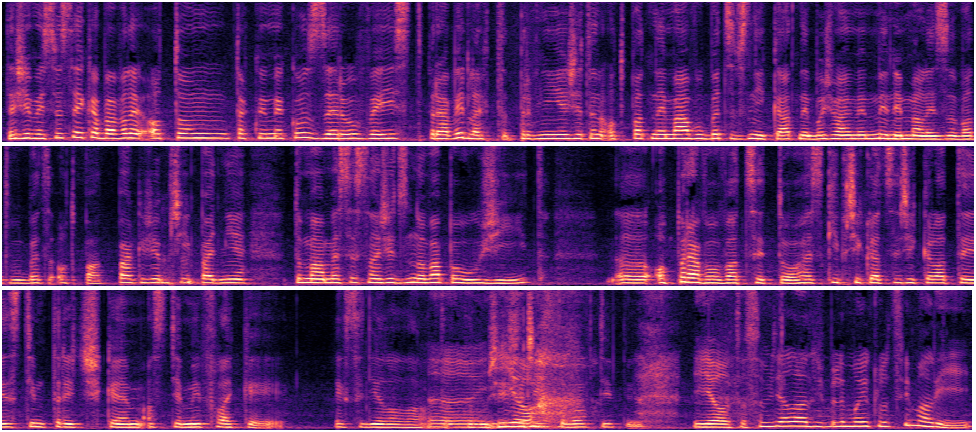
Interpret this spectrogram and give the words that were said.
Takže my jsme se jaka bavili o tom takovým jako zero waste pravidlech. První je, že ten odpad nemá vůbec vznikat, nebo že máme minimalizovat vůbec odpad. Pak, že uh-huh. případně to máme se snažit znova použít, uh, opravovat si to. Hezký příklad si říkala ty s tím tričkem a s těmi fleky. Jak jsi dělala? To, to eh, můžeš uh, jo. říct, to bylo vtipný. Jo, to jsem dělala, když byli moji kluci malí.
